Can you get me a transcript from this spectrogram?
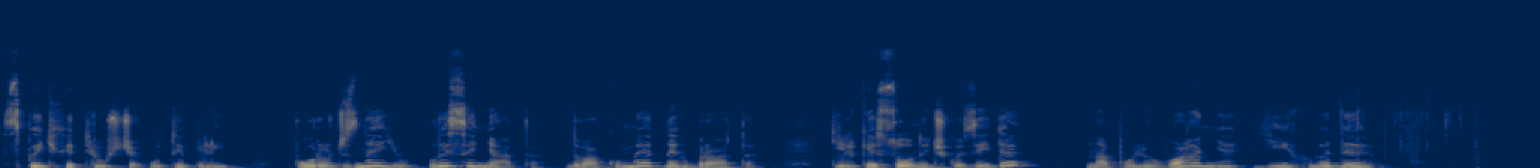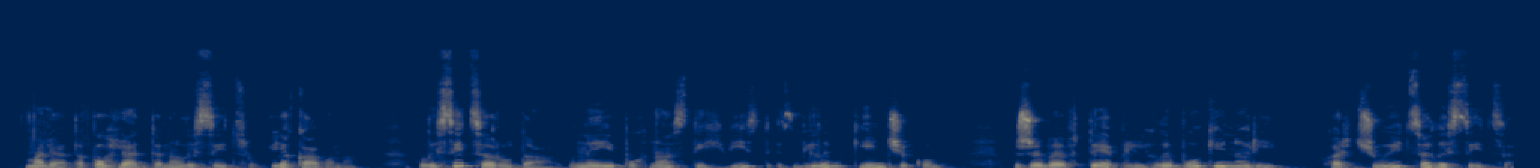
спить хитрюща у теплі. Поруч з нею лисенята, два кумедних брата. Тільки сонечко зійде, на полювання їх веде. Малята, погляньте на лисицю. Яка вона? Лисиця руда, в неї пухнастий хвіст з білим кінчиком. Живе в теплій, глибокій норі. Харчується лисиця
